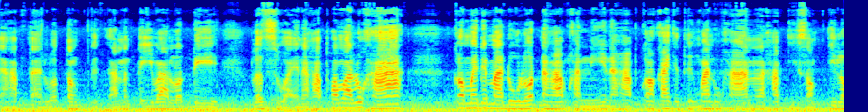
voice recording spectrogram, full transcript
นะครับ แต่รถต้องการันตีว่ารถดีรถสวยนะครับ เพราะว่าลูกค้าก็ไม่ได้มาดูรถนะครับคันนี้นะครับ ก็ใกล้จะถึงบ้านลูกค้านะครับ อีก 2 กิโล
